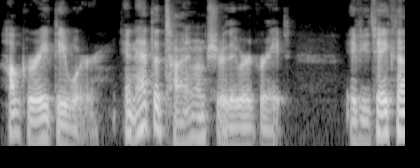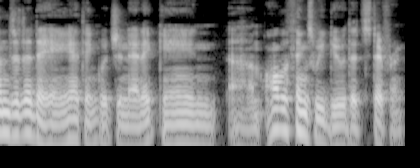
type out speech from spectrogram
how great they were. And at the time, I'm sure they were great. If you take them to today, I think with genetic gain, um, all the things we do that's different.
